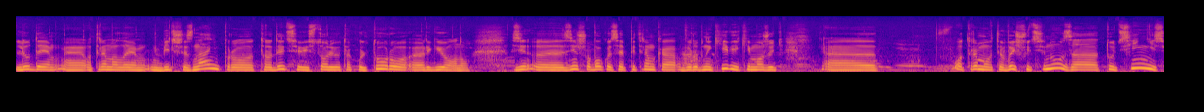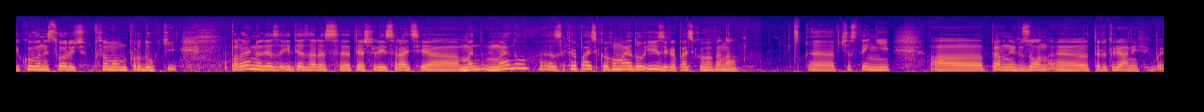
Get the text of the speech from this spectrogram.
люди е, отримали більше знань про традицію, історію та культуру регіону. З іншого боку, це підтримка виробників, які можуть. отримувати вищу ціну за ту цінність, яку вони створюють в самому продукті. Паралельно йде, зараз теж реєстрація меду, закарпатського меду і закарпатського вина. Е, В частині певних зон е, територіальних, якби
